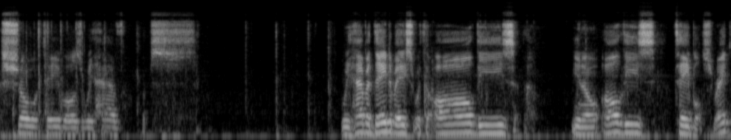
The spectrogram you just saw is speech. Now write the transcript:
show tables. We have oops, we have a database with all these you know all these tables right?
